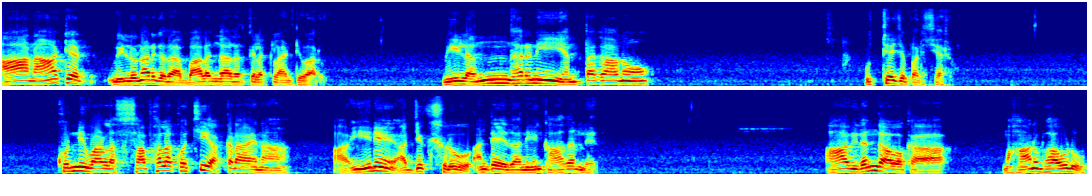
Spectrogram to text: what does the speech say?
ఆనాటి వీళ్ళున్నారు కదా బాలంగాధర్ తిలక్ లాంటి వారు. వీళ్ళందరినీ ఎంతగానో ఉత్తేజపరిచారు. కొన్ని వాళ్ళ సభలకు వచ్చి అక్కడ ఆయన ఈయనే అధ్యక్షులు అంటే దాని ఏం కాదని లేదు ఆ విధంగా ఒక మహానుభావుడు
